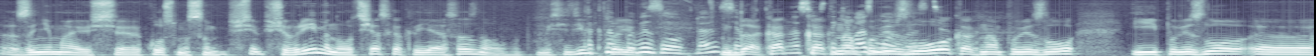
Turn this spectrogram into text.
занимаюсь э, космосом все, все время, но вот сейчас как-то я осознал. Вот мы сидим как нам повезло, да? Всем, да, как, как нам повезло, как нам повезло. И повезло э,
